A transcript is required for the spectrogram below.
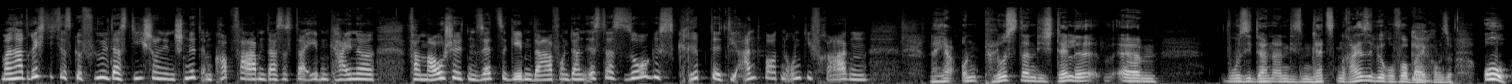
Man hat richtig das Gefühl, dass die schon den Schnitt im Kopf haben, dass es da eben keine vermauschelten Sätze geben darf. Und dann ist das so geskriptet, die Antworten und die Fragen. Naja, und plus dann die Stelle, ähm, wo sie dann an diesem letzten Reisebüro vorbeikommen. So, oh,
